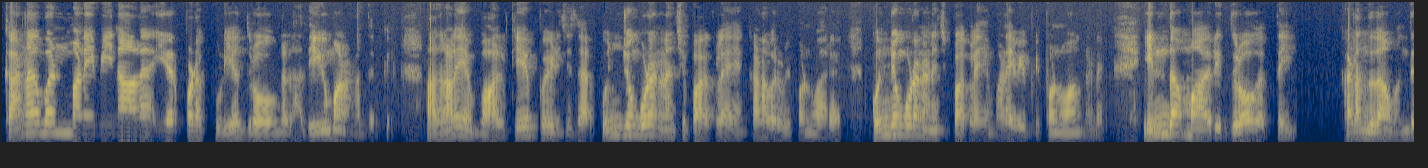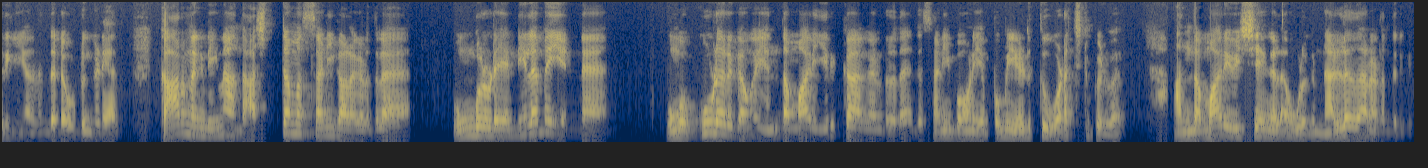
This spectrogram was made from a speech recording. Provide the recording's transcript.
கணவன் மனைவினால ஏற்படக்கூடிய துரோகங்கள் அதிகமா நடந்திருக்கு. அதனால என் வாழ்க்கையே போயிடுச்சு சார். கொஞ்சம் கூட நினைச்சு பார்க்கல என் கணவர் இப்படி பண்ணுவாரு. கொஞ்சம் கூட நினைச்சு பார்க்கல என் மனைவி இப்படி பண்ணுவாங்கன்னு. இந்த மாதிரி துரோகத்தை கடந்துதான் வந்திருக்கீங்க. அதுல எந்த டவுட்டும் கிடையாது. காரணம் கேட்டீங்கன்னா அந்த அஷ்டம சனி காலகட்டத்துல உங்களுடைய நிலைமை என்ன? உங்க கூட இருக்கவங்க எந்த மாதிரி இருக்காங்கன்றத இந்த சனி பவன் எப்பவுமே எடுத்து உடைச்சிட்டு போயிடுவார். அந்த மாதிரி விஷயங்களை உங்களுக்கு நல்லதா நடந்திருக்கு.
